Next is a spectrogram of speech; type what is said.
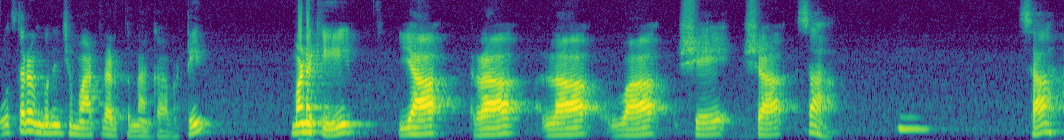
ఉత్తరం గురించి మాట్లాడుతున్నాం కాబట్టి మనకి యా రా లా వా షే ష సహ. సహ.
